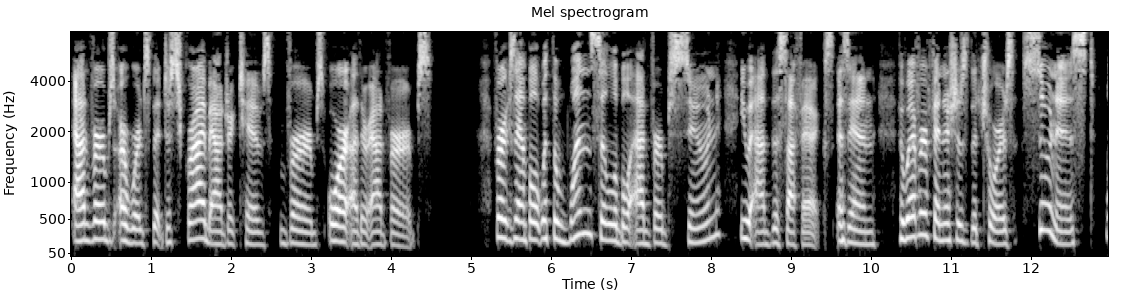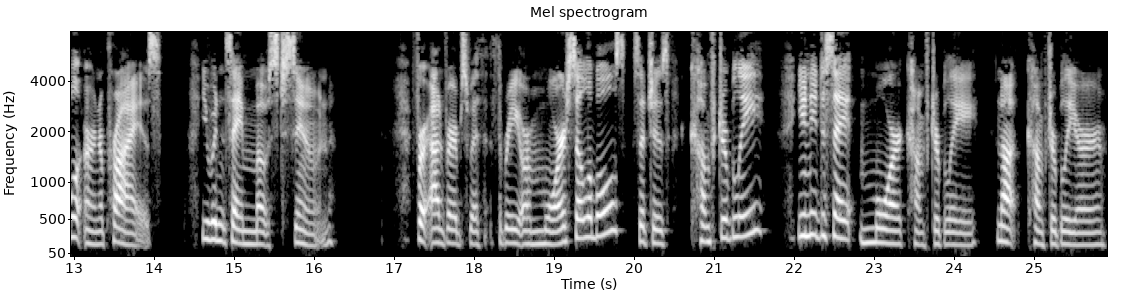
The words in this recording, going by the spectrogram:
Adverbs are words that describe adjectives, verbs, or other adverbs. For example, with the one syllable adverb soon, you add the suffix, as in, whoever finishes the chores soonest will earn a prize. You wouldn't say most soon. For adverbs with three or more syllables, such as comfortably, you need to say more comfortably, not comfortablier.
